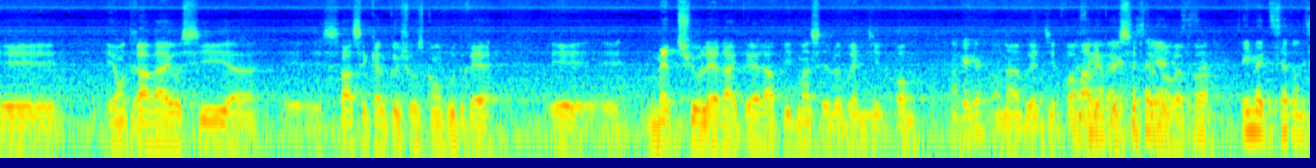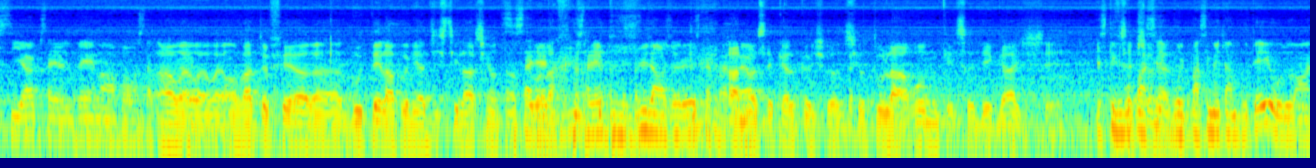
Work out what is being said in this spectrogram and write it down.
Et, et on travaille aussi, euh, et, ça c'est quelque chose qu'on voudrait et- et mettre sur les rails très rapidement, c'est le brandy de pomme. On a un brandy de pomme avec le ça, ça, ça, ça, ça, Il m'a dit ça ton distilleur, puis ça allait vraiment bon. cette Ah ouais, ouais, ouais. On va te faire euh, goûter la première distillation Ça, tantôt. allait là. ça allait du jus dangereux, cette Ah non, c'est quelque chose. Surtout l'arôme qui se dégage. Est-ce que vous pensez, vous le pensez mettre en bouteille ou en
